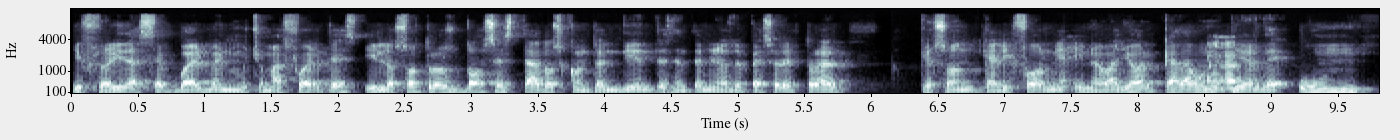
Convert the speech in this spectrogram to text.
y Florida se vuelven mucho más fuertes y los otros dos estados contendientes en términos de peso electoral, que son California y Nueva York, cada uno pierde un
